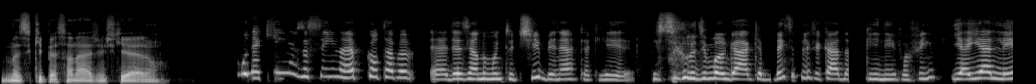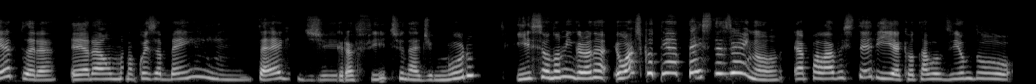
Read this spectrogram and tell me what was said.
Mas que personagens que eram? Bonequinhos, assim, na época eu tava é, desenhando muito Tibi, né? Que é aquele estilo de mangá que é bem simplificado, pequenininho, fofinho. E aí a letra era uma coisa bem tag de grafite, né? De muro. E se eu não me engano, eu acho que eu tenho até esse desenho. É a palavra histeria, que eu tava ouvindo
